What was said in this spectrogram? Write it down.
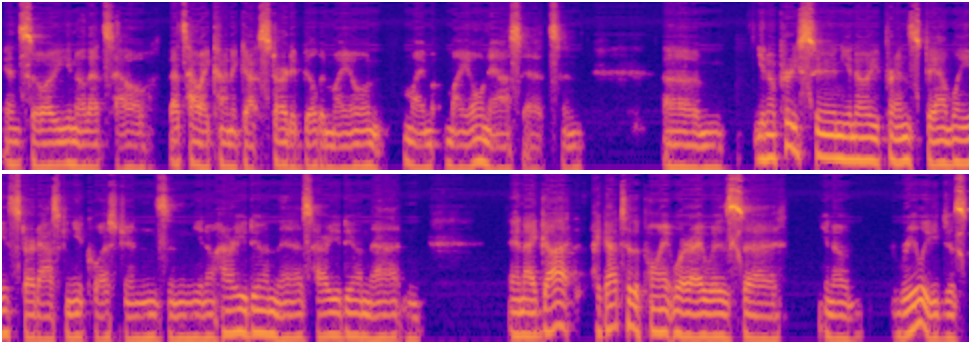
and so you know that's how that's how I kind of got started building my own my my own assets. And um, you know pretty soon you know your friends family start asking you questions and you know how are you doing this? How are you doing that? And and I got I got to the point where I was uh, you know really just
